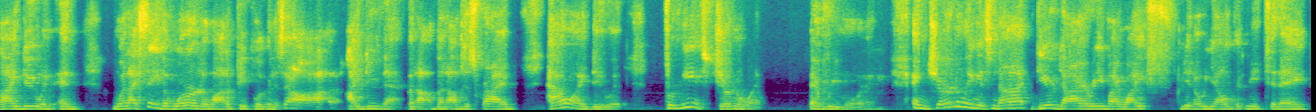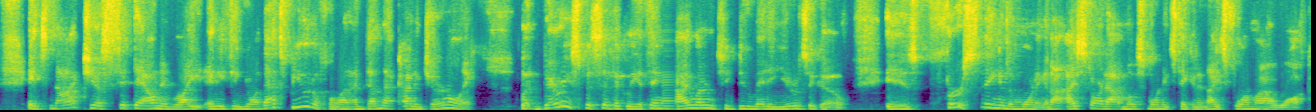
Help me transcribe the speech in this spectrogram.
I do, and, and when I say the word, a lot of people are going to say, "Oh, I do that," but I, but I'll describe how I do it. For me, it's journaling every morning. And journaling is not dear diary, my wife, you know, yelled at me today. It's not just sit down and write anything you want. That's beautiful. And I've done that kind of journaling. But very specifically, a thing I learned to do many years ago is first thing in the morning. And I, I start out most mornings taking a nice four mile walk.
